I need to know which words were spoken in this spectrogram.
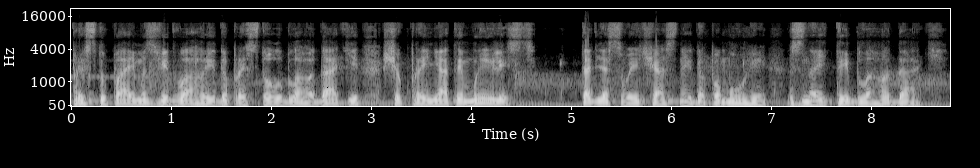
приступаємо з відвагою до престолу благодаті, щоб прийняти милість та для своєчасної допомоги знайти благодать.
